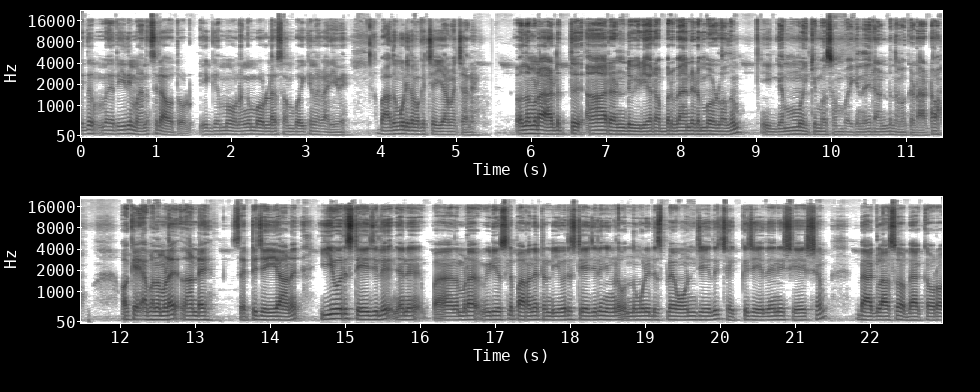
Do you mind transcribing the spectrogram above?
ഇത് രീതി മനസ്സിലാവത്തുള്ളൂ. ഈ ഗമ്മ ഉണങ്ങുമ്പോൾ ഉള്ള സംഭവിക്കുന്ന കാര്യമേ. അപ്പോൾ അതും കൂടി നമുക്ക് ചെയ്യാൻ വെച്ചാൽ അപ്പോൾ നമ്മുടെ അടുത്ത് ആ രണ്ട് വീഡിയോ റബ്ബർ ബാൻഡ് ഇടുമ്പോൾ ഉള്ളതും ഈ ഗമ്മ വയ്ക്കുമ്പോൾ സംഭവിക്കുന്നത് രണ്ടും നമുക്ക് ഇടാം കേട്ടോ. ഓക്കെ അപ്പോൾ നമ്മൾ ദാണ്ടേ സെറ്റ് ചെയ്യുകയാണ് ഈ ഒരു സ്റ്റേജിൽ ഞാൻ നമ്മുടെ വീഡിയോസിൽ പറഞ്ഞിട്ടുണ്ട്. ഈ ഒരു സ്റ്റേജിൽ നിങ്ങൾ ഒന്നും കൂടി ഡിസ്പ്ലേ ഓൺ ചെയ്ത് ചെക്ക് ചെയ്തതിന് ശേഷം ബാക്ക് ഗ്ലാസോ ബാക്ക് കവറോ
